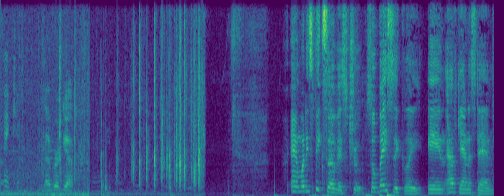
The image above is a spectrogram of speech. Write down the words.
Thank you. Never again. And what he speaks of is true. So basically, in Afghanistan,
